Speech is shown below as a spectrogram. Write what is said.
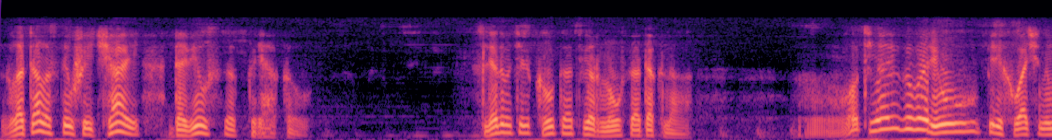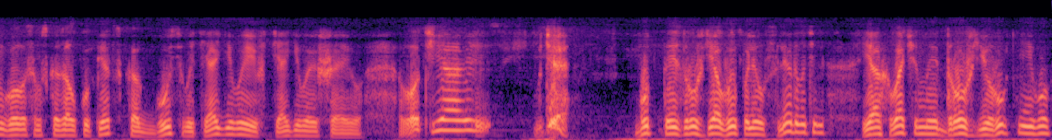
глотал остывший чай, давился, крякал. Следователь круто отвернулся от окна. «Вот я и говорю», — перехваченным голосом сказал купец, как гусь, вытягивая и втягивая шею. «Вот я и...» «Где?» Будто из ружья выпалил следователь, и охваченные дрожью руки его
